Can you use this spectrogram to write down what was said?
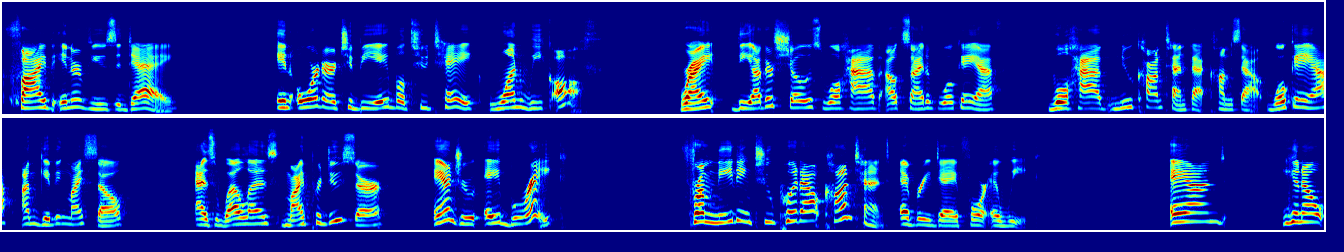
five interviews a day in order to be able to take one week off right? The other shows will have outside of Woke AF will have new content that comes out. Woke AF, I'm giving myself as well as my producer, Andrew, a break from needing to put out content every day for a week. And, you know,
